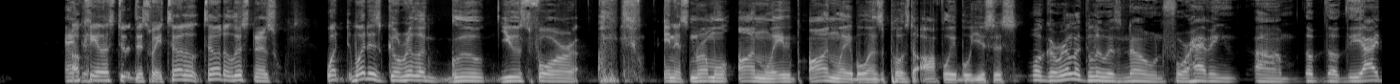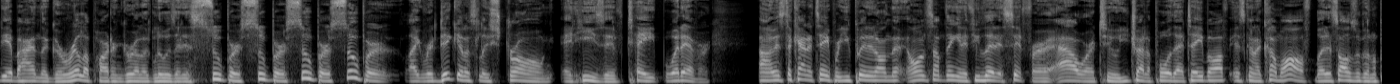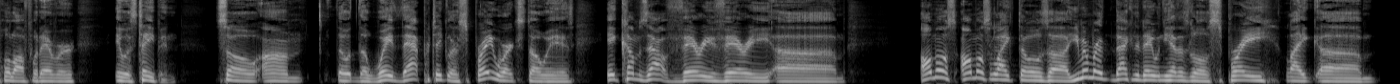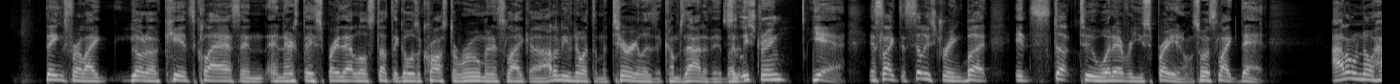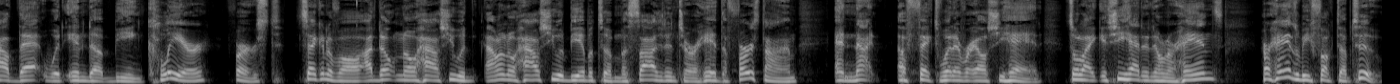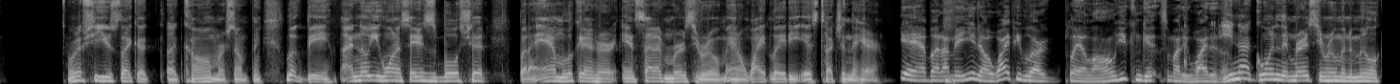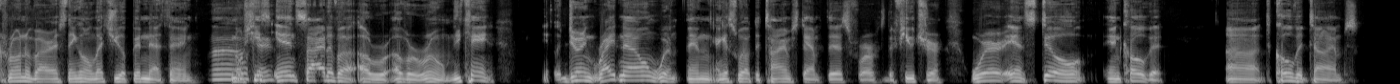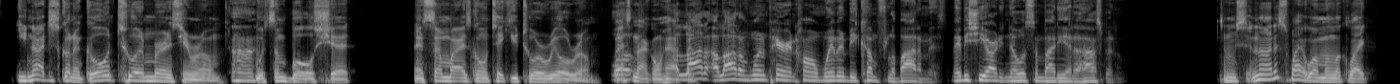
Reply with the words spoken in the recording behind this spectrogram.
And okay, let's do it this way. Tell tell the listeners what what is Gorilla Glue used for in its normal on label on label as opposed to off label uses. Well, Gorilla Glue is known for having um, the, the the idea behind the Gorilla part in Gorilla Glue is that it's super, super, super, super like ridiculously strong adhesive tape, whatever. Um, it's the kind of tape where you put it on the on something, and if you let it sit for an hour or two, you try to pull that tape off, it's going to come off, but it's also going to pull off whatever it was taping. So, um, the the way that particular spray works though is it comes out very, very um, almost almost like those uh you remember back in the day when you had those little spray like um things for like you go to a kid's class and and there's they spray that little stuff that goes across the room and it's like uh, I don't even know what the material is that comes out of it but Silly string? yeah it's like the silly string but it's stuck to whatever you spray it on so it's like that I don't know how that would end up being clear first second of all I don't know how she would I don't know how she would be able to massage it into her head the first time and not affect whatever else she had. So like if she had it on her hands, her hands would be fucked up too. What if she used like a, a comb or something? Look, B, I know you want to say this is bullshit, but I am looking at her inside of emergency room and a white lady is touching the hair. Yeah, but I mean, you know, white people are play along. You can get somebody whited You're up. not going to the emergency room in the middle of coronavirus. They're gonna let you up in that thing. Uh, no, okay. she's inside of a, a of a room. You can't during right now. We're, and I guess we'll have to timestamp this for the future. We're in still in COVID, uh, COVID times. You're not just gonna go into an emergency room Uh-huh. with some bullshit, and somebody's gonna take you to a real room. That's not gonna happen. A lot, of, a lot of one parent home women become phlebotomists. Maybe she already knows somebody at a hospital. Let me see. No, this white woman look like.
